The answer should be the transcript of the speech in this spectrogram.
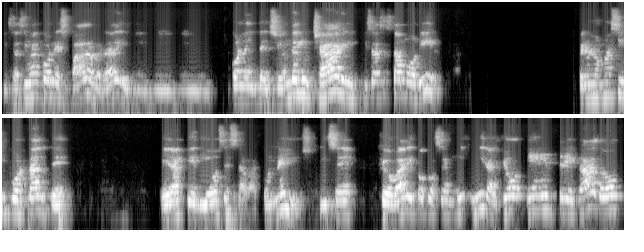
Quizás iban con espada, ¿verdad? Y, y con la intención de luchar y quizás hasta morir. Pero lo más importante era que Dios estaba con ellos. Dice Jehová dijo José, mira, yo he entregado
